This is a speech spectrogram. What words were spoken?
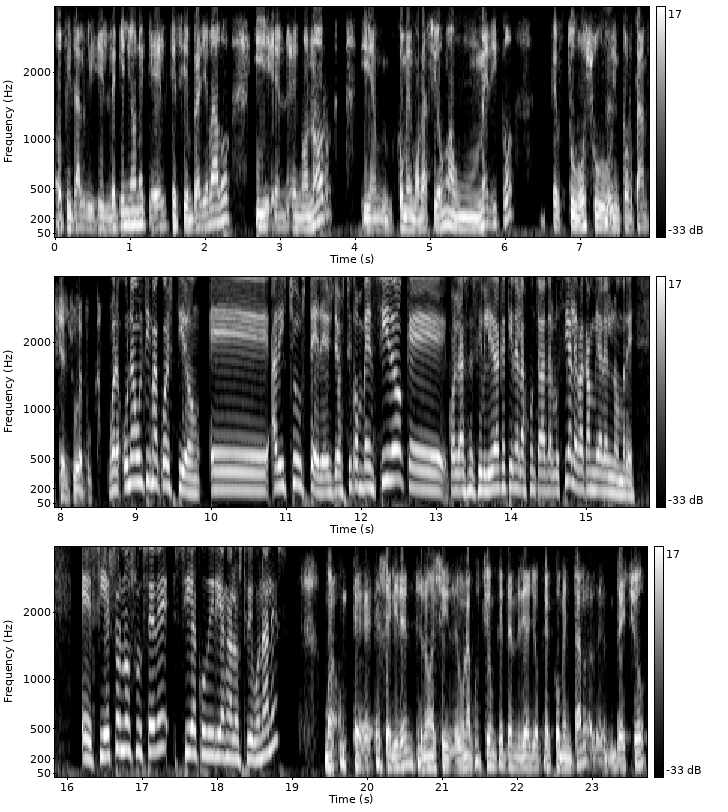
hospital Vigil de Quiñones, que es el que siempre ha llevado, y en, honor y en conmemoración a un médico que tuvo su mm. importancia en su época. Bueno, una última cuestión. ha dicho ustedes, yo estoy convencido que con la sensibilidad que tiene la Junta de Andalucía le va a cambiar el nombre. si eso no sucede, ¿sí acudirían a los tribunales? Bueno, eh, es evidente, ¿no? Es decir, es una cuestión que tendría yo que comentar. De hecho,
